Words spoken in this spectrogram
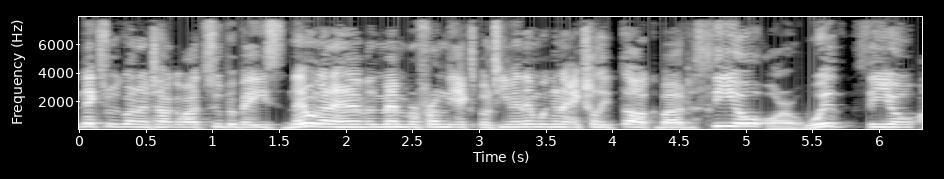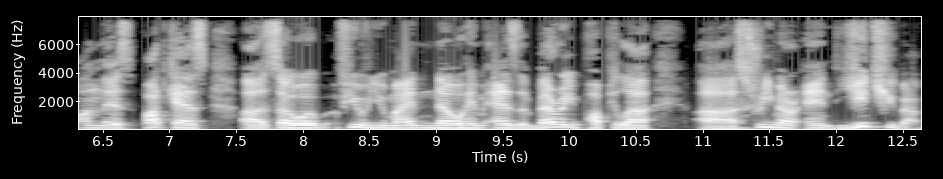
Next, we're going to talk about Supabase. Then we're going to have a member from the Expo team, and then we're going to actually talk about Theo or with Theo on this podcast. Uh, so a few of you might know him as a very popular uh, streamer and YouTuber.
